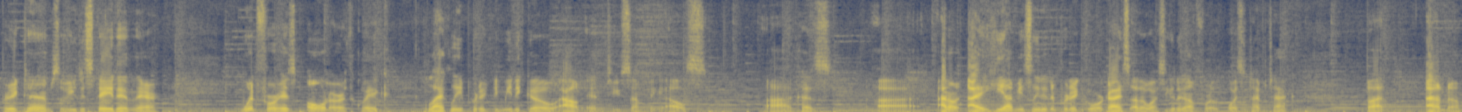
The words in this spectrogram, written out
predict him, so he just stayed in there. Went for his own Earthquake, likely predicting me to go out into something else. Because uh, uh, I don't, I, he obviously didn't predict Gourgeist, otherwise he could have gone for a poison type attack but I don't know.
